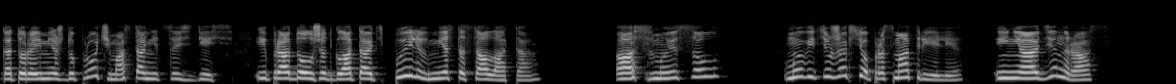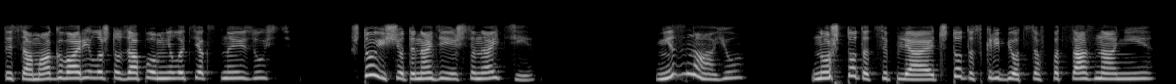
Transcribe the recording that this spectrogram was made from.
которая, между прочим, останется здесь и продолжит глотать пыль вместо салата. А смысл? Мы ведь уже все просмотрели и не один раз. Ты сама говорила, что запомнила текст наизусть. Что еще ты надеешься найти? Не знаю. Но что-то цепляет, что-то скребется в подсознании.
